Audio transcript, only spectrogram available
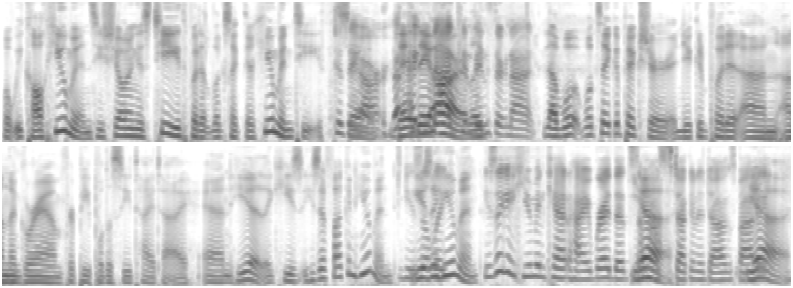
What we call humans. He's showing his teeth, but it looks like they're human teeth. Because they are. They, I'm they not are. Like, convinced they're not. we'll we'll take a picture and you can put it on on the gram for people to see Tai Tai. And he is like he's he's a fucking human. He's He's, a, a, like, human. He's like a human cat hybrid that's somehow Yeah. stuck in a dog's body. Yeah. What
